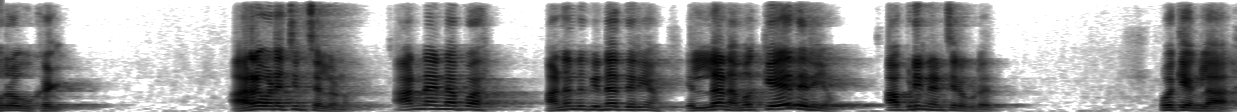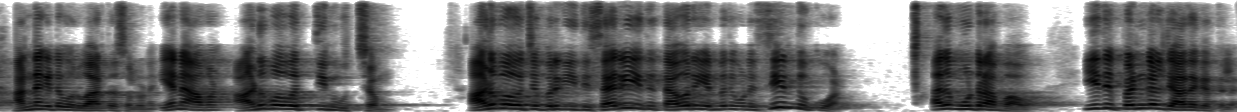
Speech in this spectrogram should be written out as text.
உறவுகள் அரவணைச்சின்னு செல்லணும். அண்ணன் என்னப்பா? அண்ணனுக்கு என்ன தெரியும்? எல்லாம் நமக்கே தெரியும். அப்படின்னு நினைச்சிடக்கூடாது. ஓகேங்களா? அண்ணன்கிட்ட ஒரு வார்த்தை சொல்லணும். ஏன்னா அவன் அனுபவத்தின் உச்சம். அனுபவிச்ச பிறகு இது சரி இது தவறு என்பதை உன்னை சீர்தூக்குவான். அது மூன்றாம் பாவம். இது பெண்கள் ஜாதகத்தில்.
